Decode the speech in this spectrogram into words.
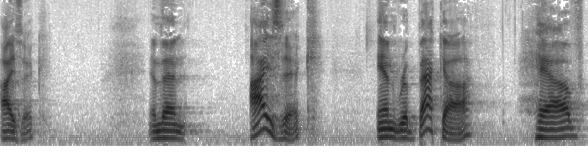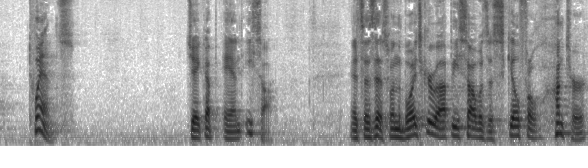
Isaac, and then Isaac and Rebekah have twins, Jacob and Esau. It says this When the boys grew up, Esau was a skillful hunter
